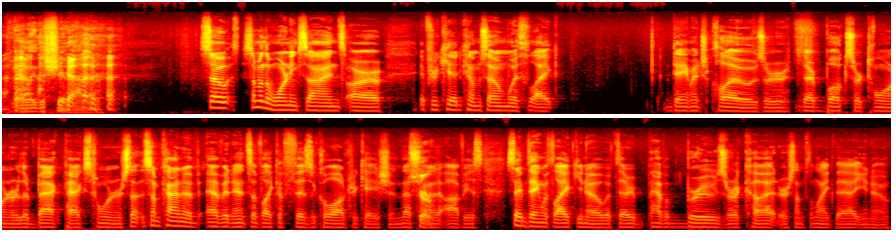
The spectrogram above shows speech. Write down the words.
gonna bully the shit out of her So some of the warning signs are if your kid comes home with like damaged clothes or their books are torn or their backpacks torn or some, some kind of evidence of like a physical altercation. That's Sure. kind of obvious. Same thing with like, you know, if they have a bruise or a cut or something like that, you know.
